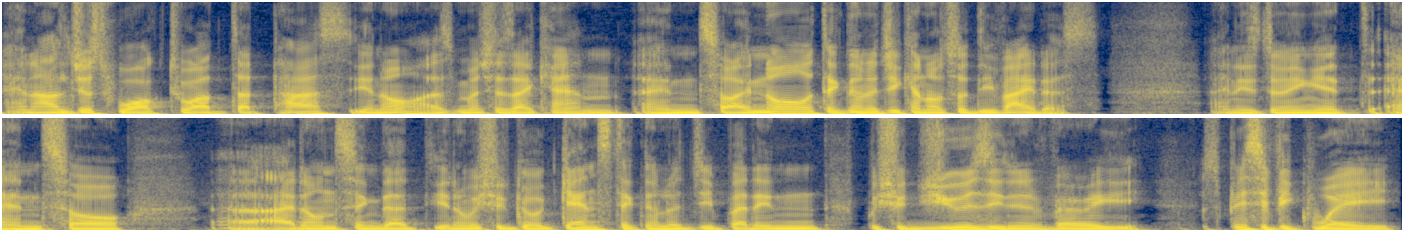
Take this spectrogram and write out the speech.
And I'll just walk toward that path, you know, as much as I can. And so I know technology can also divide us, and it's doing it. And so uh, I don't think that you know we should go against technology, but in we should use it in a very specific way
